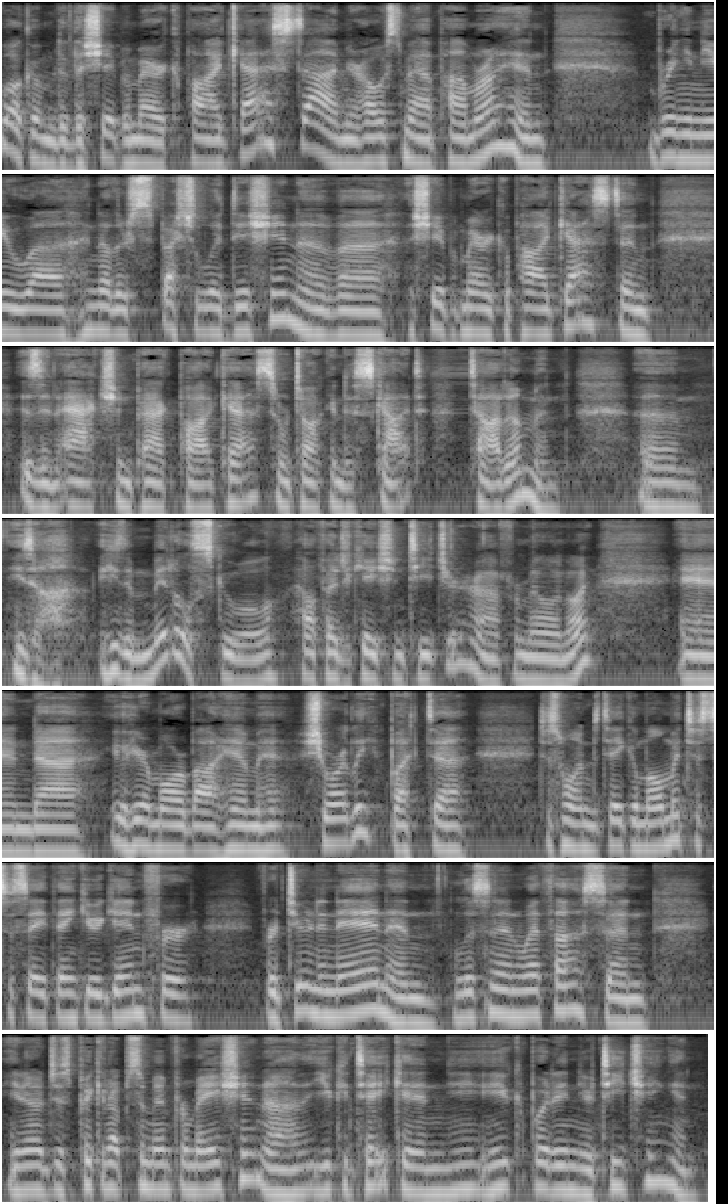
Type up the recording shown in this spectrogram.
Welcome to the Shape America podcast. I'm your host, Matt Pomeroy, and bringing you uh, another special edition of uh, the Shape America podcast. And is an action-packed podcast. And we're talking to Scott Todnem, and um, he's a he's a middle school health education teacher uh, from Illinois. And uh, you'll hear more about him shortly. But uh, just wanted to take a moment just to say thank you again for for tuning in and listening with us and you know just picking up some information uh, that you can take and you, you, can put in your teaching and,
